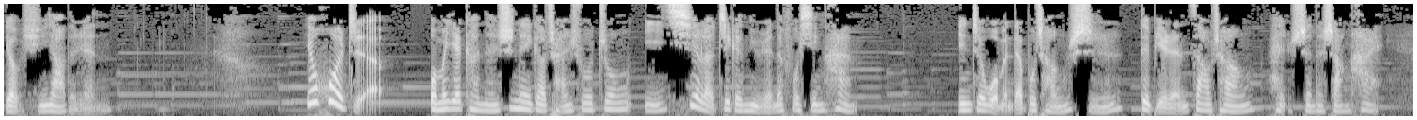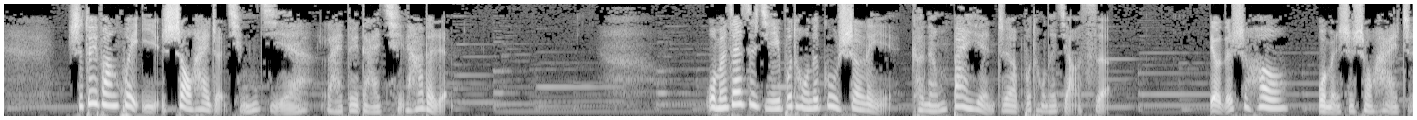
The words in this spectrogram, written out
有需要的人。又或者，我们也可能是那个传说中遗弃了这个女人的负心汉，因着我们的不诚实，对别人造成很深的伤害，使对方会以受害者情节来对待其他的人。我们在自己不同的故事里，可能扮演着不同的角色。有的时候我们是受害者，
